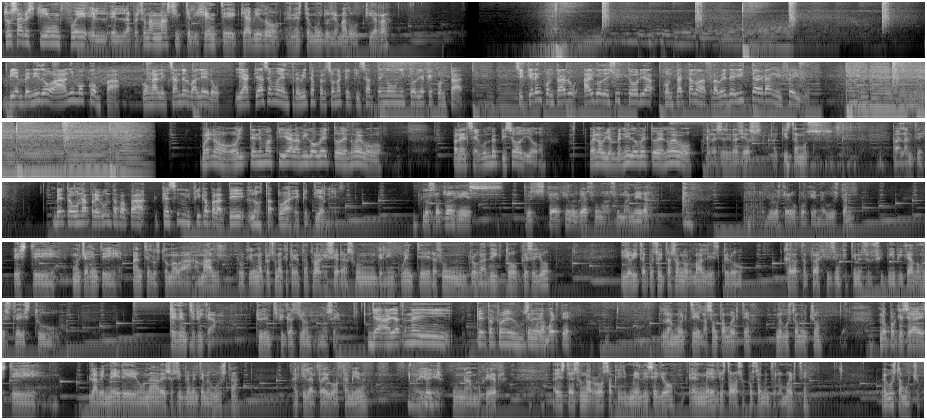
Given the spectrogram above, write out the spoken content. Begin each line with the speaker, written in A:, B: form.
A: ¿Tú sabes quién fue la persona más inteligente que ha habido en este mundo llamado Tierra?
B: Bienvenido a Ánimo Compa con Alexander Valero y aquí hacemos entrevistas a personas que quizás tengan una historia que contar. Si quieren contar algo de su historia, contáctanos a través de Instagram y Facebook. Bueno, hoy tenemos aquí al amigo Beto de nuevo para el segundo episodio. Bueno, bienvenido Beto de nuevo.
A: Gracias, gracias. Aquí estamos. Para adelante.
B: Beto, una pregunta, papá. ¿Qué significa para ti los tatuajes que tienes?
A: Los tatuajes, pues cada quien los ve a su, a su manera. Ah, yo los traigo porque me gustan. Este, mucha gente antes los tomaba a mal, porque una persona que traía tatuajes eras un delincuente, eras un drogadicto, qué sé yo. Y ahorita pues ahorita son normales, pero cada tatuaje dicen que tiene su significado. Este es tu... te identifica, tu identificación, no sé.
B: Ya, allá tenéis... ¿Qué tatuajes usáis?
A: Tengo la muerte, la muerte, la Santa Muerte, me gusta mucho. No porque sea este la venere o nada de eso, simplemente me gusta. Aquí la traigo también, eh, una mujer. Ahí está, es una rosa que me la hice yo. En medio estaba supuestamente la muerte. Me gusta mucho.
